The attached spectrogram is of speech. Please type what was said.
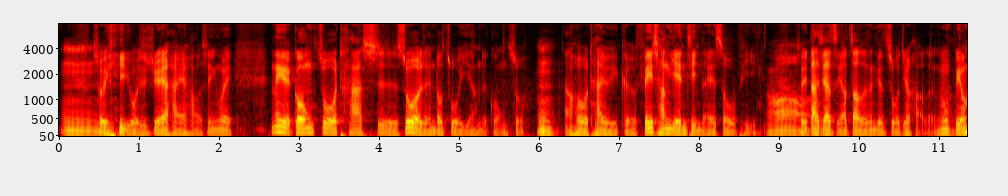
嗯，所以我就觉得还好，是因为。那个工作，它是所有人都做一样的工作，嗯，然后它有一个非常严谨的 SOP，哦，所以大家只要照着那个做就好了，然后不用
